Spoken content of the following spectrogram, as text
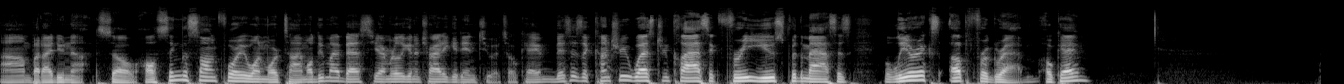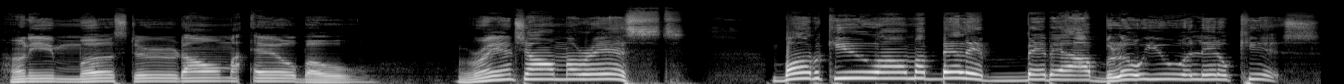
Um, but I do not. So I'll sing the song for you one more time. I'll do my best here. I'm really going to try to get into it, okay? This is a country western classic, free use for the masses. Lyrics up for grab, okay? Honey mustard on my elbow, ranch on my wrist. Barbecue on my belly, baby, I'll blow you a little kiss.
